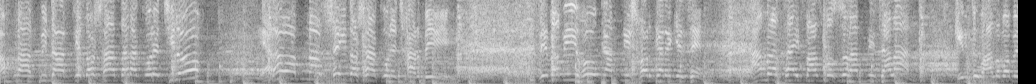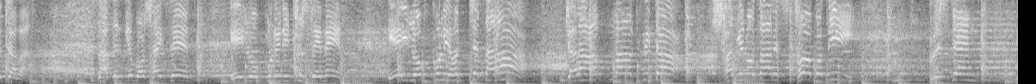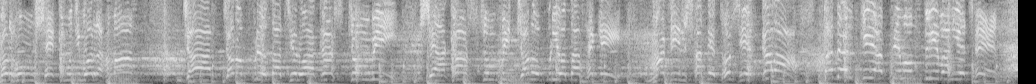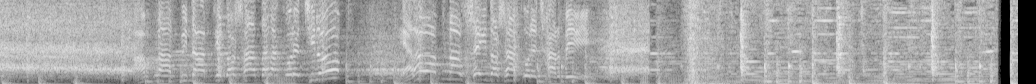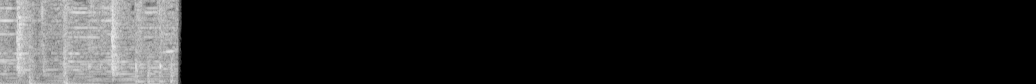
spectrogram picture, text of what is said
আপনার পিতার যে দশা তারা করেছিল, এরাও আপনার সেই দশা করে ছাড়বে। যেভাবেই হোক আপনি সরকারে গেছেন, আমরা চাই পাঁচ বছর আপনি চালান, কিন্তু ভালোভাবে চালান। যাদেরকে বসাইছেন, এই লোকগুলির একটু চেনেন। এই লোকগুলি হচ্ছে তারা, যারা আপনার পিতা স্বাধীনতার স্থপতি ছিল আকাশচুম্বী। সে আকাশচুম্বী জনপ্রিয়তা থেকে মাটির সাথে ধসিয়ে কারা? তাদেরকে আপনি মন্ত্রী বানিয়েছেন? আপনার পিতার যে দশা তারা করেছিল, এরাও আপনার সেই দশা করে ছাড়বে।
